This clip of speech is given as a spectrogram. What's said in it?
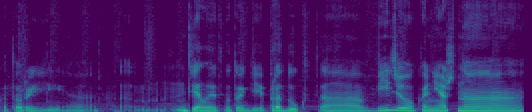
который э, эм, делает в итоге продукт. А в видео, конечно,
